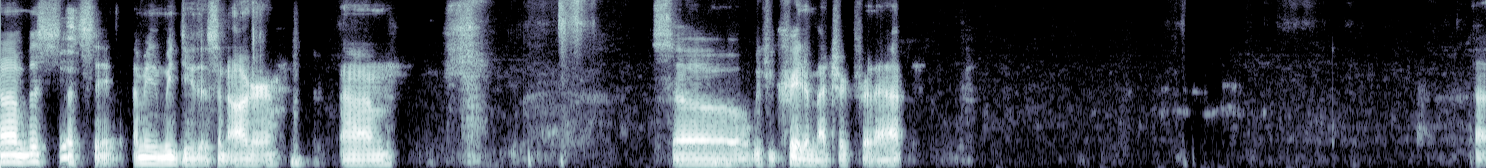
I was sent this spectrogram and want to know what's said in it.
Um, this, let's see, I mean, we do this in Augur. Um. So we could create a metric for that. Uh,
